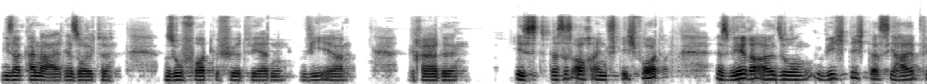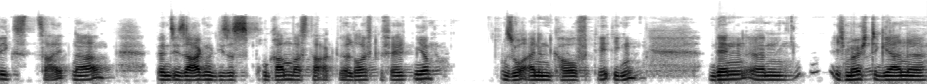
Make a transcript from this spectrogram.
dieser Kanal, der sollte so fortgeführt werden, wie er gerade ist. Das ist auch ein Stichwort. Es wäre also wichtig, dass Sie halbwegs zeitnah, wenn Sie sagen, dieses Programm, was da aktuell läuft, gefällt mir, so einen Kauf tätigen. Denn ähm, ich möchte gerne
